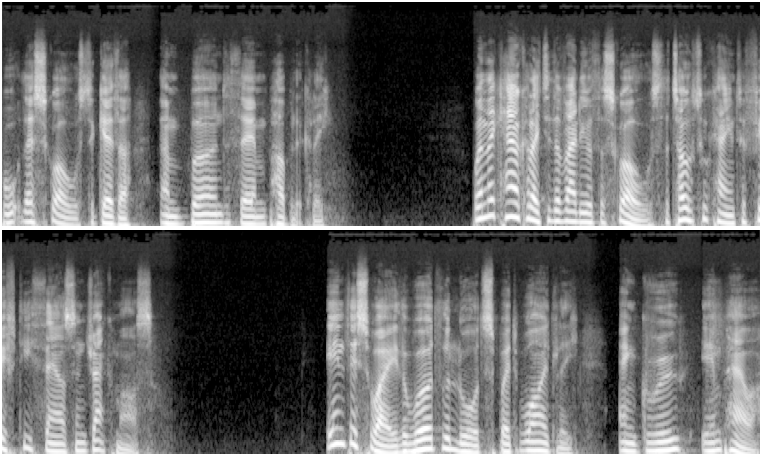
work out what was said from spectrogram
brought their scrolls together and burned them publicly. When they calculated the value of the scrolls, the total came to 50,000 drachmas. In this way, the word of the Lord spread widely and grew in power.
